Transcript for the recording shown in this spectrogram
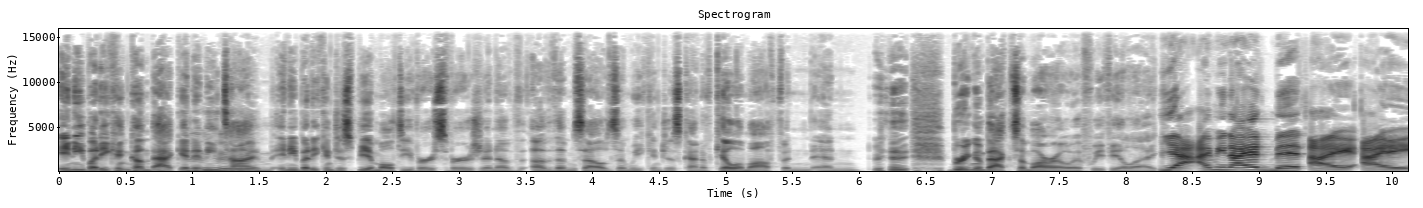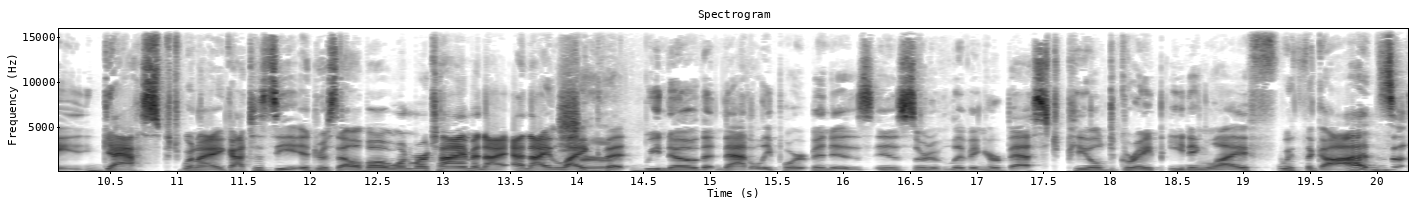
anybody can come back at any Mm-hmm. time. Anybody can just be a multiverse version of, of themselves, and we can just kind of kill them off and and bring them back tomorrow if we feel like. Yeah, I mean, I admit I I gasped when I got to see Idris Elba one more time, and I and I like Sure. that we know that Natalie Portman is is sort of living her best peeled grape eating life with the gods.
